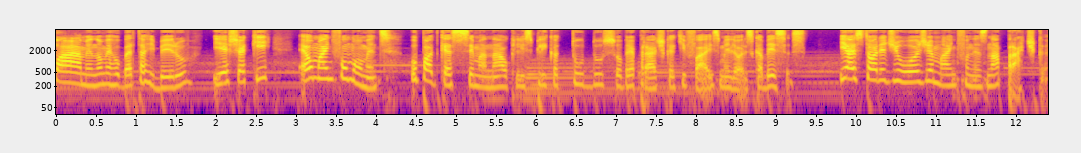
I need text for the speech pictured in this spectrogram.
Olá, meu nome é Roberta Ribeiro e este aqui é o Mindful Moment, o podcast semanal que lhe explica tudo sobre a prática que faz melhores cabeças. E a história de hoje é Mindfulness na prática.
